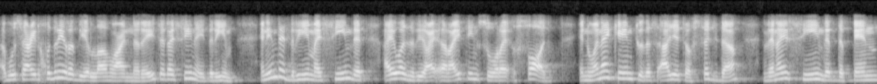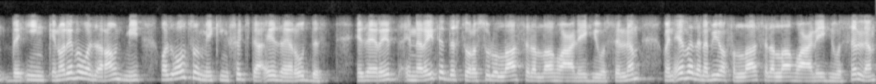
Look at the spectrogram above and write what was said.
Abu Sa'id Khudri radiallahu anh narrated, I seen a dream. And in the dream I seen that I was writing Surah Sad. And when I came to this ayat of Sajda, then I've seen that the pen, the ink, and whatever was around me was also making sajda as I wrote this as I read and narrated this to Rasulullah sallallahu alayhi wasallam, whenever the Nabi of Allah sallallahu alayhi wasallam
